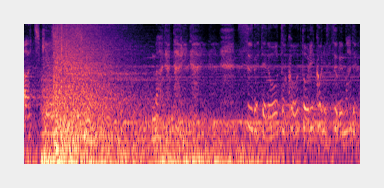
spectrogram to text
あちきをまだ足りない。全ての男を虜にするまでは。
